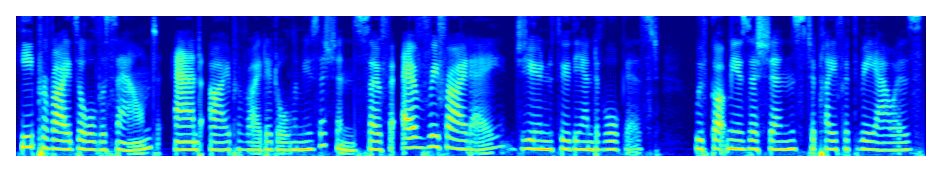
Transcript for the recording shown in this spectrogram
He provides all the sound, and I provided all the musicians. So for every Friday, June through the end of August, we've got musicians to play for three hours,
